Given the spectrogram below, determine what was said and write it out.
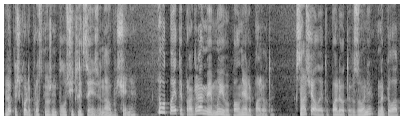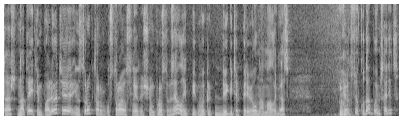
Летной школе просто нужно получить лицензию на обучение. И вот по этой программе мы и выполняли полеты. Сначала это полеты в зоне, на пилотаж. На третьем полете инструктор устроил следующее. Он просто взял и двигатель перевел на малый газ. И говорит, все, куда будем садиться?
